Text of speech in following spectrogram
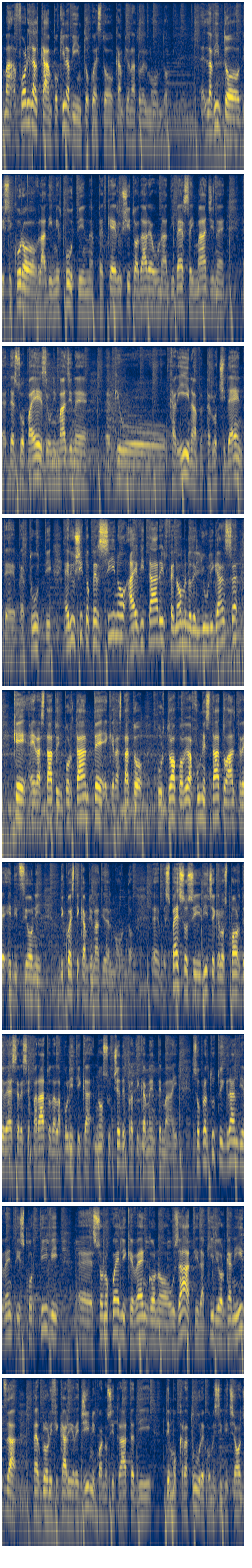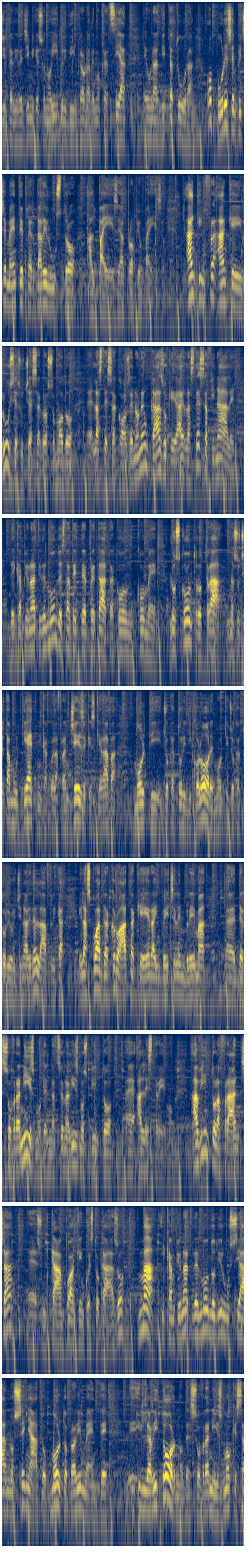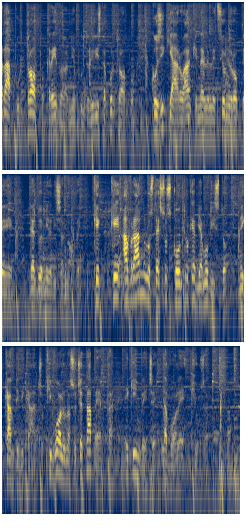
ma fuori dal campo chi l'ha vinto questo campionato del mondo? L'ha vinto di sicuro Vladimir Putin perché è riuscito a dare una diversa immagine eh, del suo paese, un'immagine eh, più carina per l'Occidente, per tutti. È riuscito persino a evitare il fenomeno degli hooligans che era stato importante e che era stato purtroppo aveva funestato altre edizioni di questi campionati del mondo. Eh, spesso si dice che lo sport deve essere separato dalla politica, non succede praticamente mai. Soprattutto i grandi eventi sportivi eh, sono quelli che vengono usati da chi li organizza per glorificare i regimi quando si tratta di democrature, come si dice oggi per i regimi che sono ibridi tra una democrazia e una dittatura, oppure semplicemente per dare lustro al paese, al proprio paese. Anche in, anche in Russia è successa grosso modo eh, la stessa cosa e non è un caso che la stessa finale dei campionati del mondo è stata interpretata con, come lo scontro tra una società multietnica, quella francese che schierava molti giocatori di colore, molti giocatori originari dell'Africa e la squadra croata che era invece l'emblema eh, del sovranismo, del nazionalismo spinto eh, all'estremo. Ha vinto la Francia eh, sul campo anche in questo caso, ma i campionati del mondo di Russia hanno segnato molto probabilmente il ritorno del sovranismo che sarà purtroppo, credo dal mio punto di vista purtroppo, così chiaro anche nelle elezioni europee del 2019, che, che avranno lo stesso scontro che abbiamo visto nei campi di calcio, chi vuole una società aperta e chi invece la vuole chiusa.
